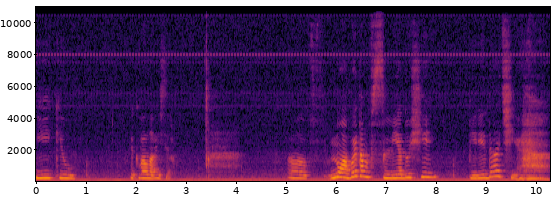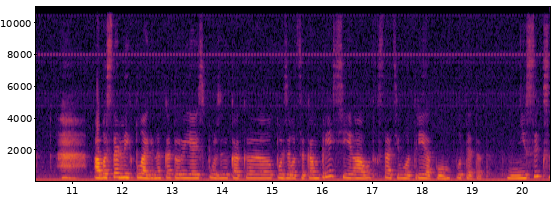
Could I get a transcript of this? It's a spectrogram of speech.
EQ, эквалайзер. Э, но об этом в следующей передаче. об остальных плагинах, которые я использую, как э, пользоваться компрессией. А вот, кстати, вот ReaComp, вот этот, не с X,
